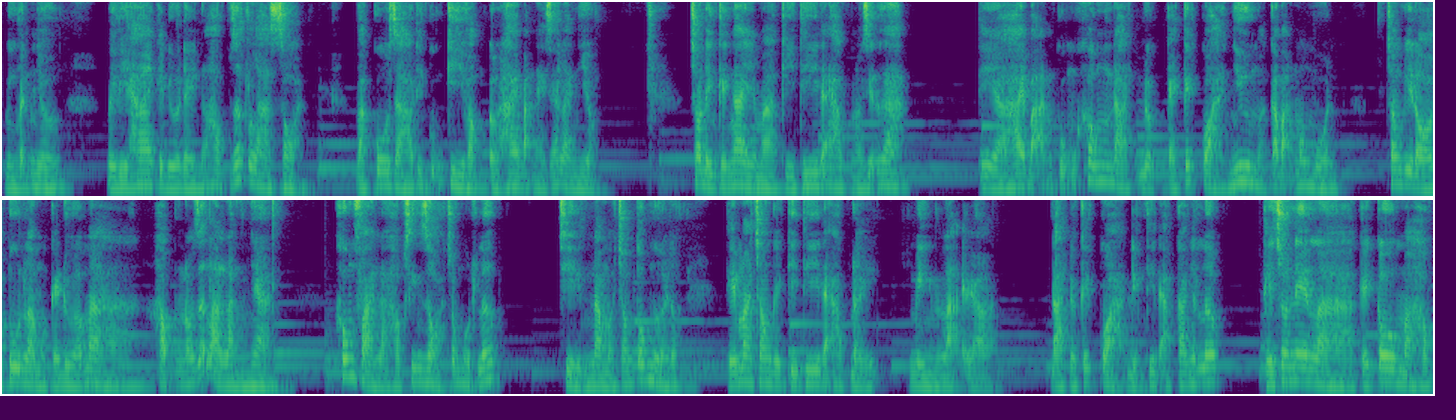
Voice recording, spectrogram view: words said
mình vẫn nhớ. Bởi vì hai cái đứa đấy nó học rất là giỏi và cô giáo thì cũng kỳ vọng ở hai bạn này rất là nhiều. Cho đến cái ngày mà kỳ thi đại học nó diễn ra thì à, hai bạn cũng không đạt được cái kết quả như mà các bạn mong muốn. Trong khi đó Tun là một cái đứa mà học nó rất là lằng nhằng không phải là học sinh giỏi trong một lớp chỉ nằm ở trong top 10 thôi. Thế mà trong cái kỳ thi đại học đấy mình lại uh, đạt được kết quả điểm thi đạo cao nhất lớp. Thế cho nên là cái câu mà học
